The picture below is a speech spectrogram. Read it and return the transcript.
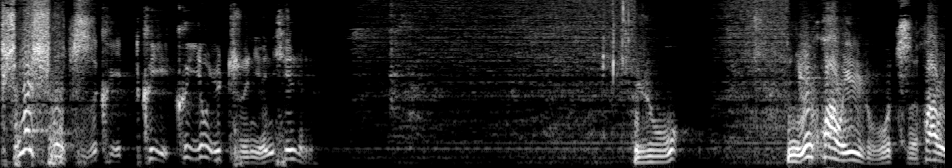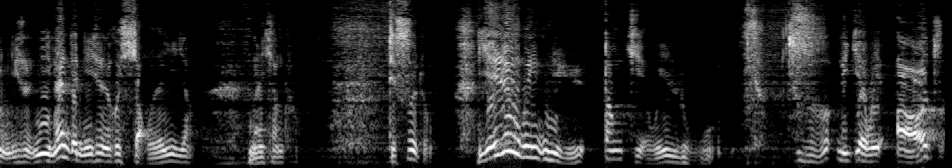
什么时候“子”可以可以可以用于指年轻人呢？如女化为汝，子化为你是你那里的年轻人和小人一样难相处。第四种，也认为女当解为汝。子理解为儿子，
